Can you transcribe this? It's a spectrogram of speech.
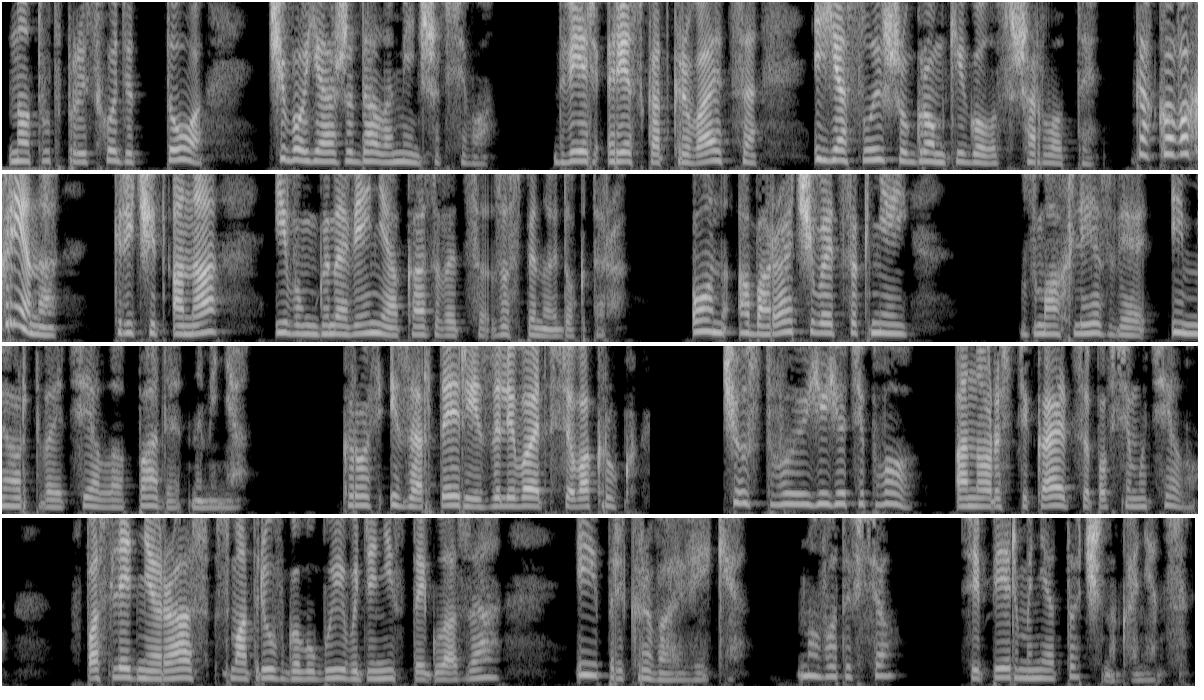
Но тут происходит то, чего я ожидала меньше всего. Дверь резко открывается, и я слышу громкий голос Шарлотты. «Какого хрена?» — кричит она, и в мгновение оказывается за спиной доктора. Он оборачивается к ней. Взмах лезвия, и мертвое тело падает на меня. Кровь из артерии заливает все вокруг. Чувствую ее тепло. Оно растекается по всему телу. В последний раз смотрю в голубые водянистые глаза и прикрываю веки. Ну вот и все. Теперь мне точно конец.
